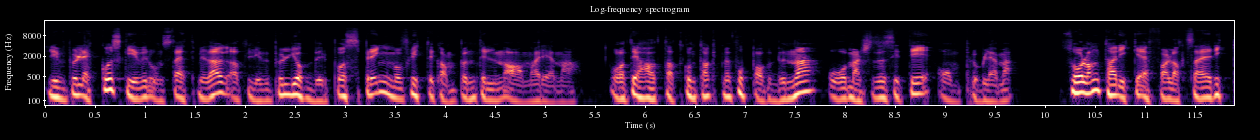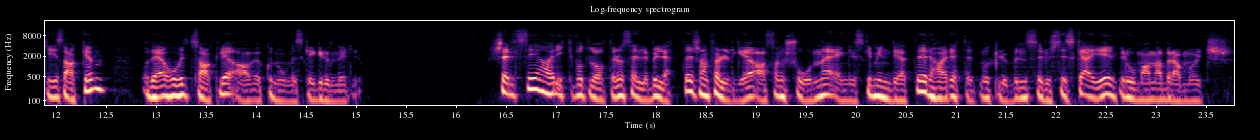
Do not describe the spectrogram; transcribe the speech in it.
Liverpool Echo skriver onsdag ettermiddag at Liverpool jobber på spreng med å flytte kampen til en annen arena, og at de har tatt kontakt med Fotballforbundet og Manchester City om problemet. Så langt har ikke FA latt seg rikke i saken, og det er hovedsakelig av økonomiske grunner. Chelsea har ikke fått lov til å selge billetter som følge av sanksjonene engelske myndigheter har rettet mot klubbens russiske eier Roman Abramovic.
